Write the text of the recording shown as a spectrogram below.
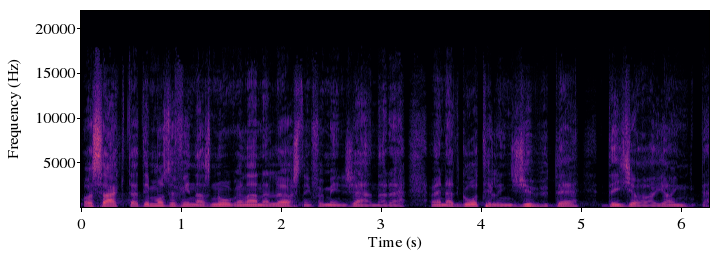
och sagt att det måste finnas någon annan lösning för min tjänare. Men att gå till en jude, det gör jag inte.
